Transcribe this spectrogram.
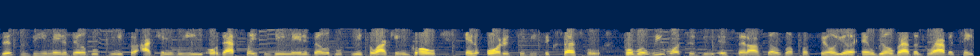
this is being made available to me so I can read, or that place is being made available to me so I can go in order to be successful. But what we want to do is set ourselves up for failure, and we'll rather gravitate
